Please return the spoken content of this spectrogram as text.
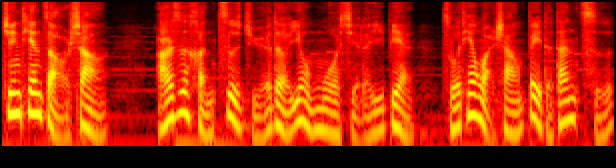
今天早上。儿子很自觉地又默写了一遍昨天晚上背的单词，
